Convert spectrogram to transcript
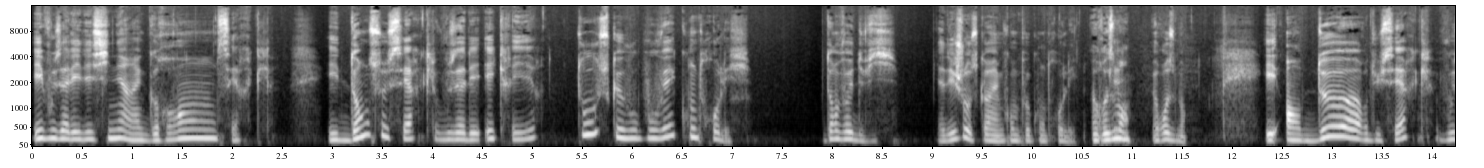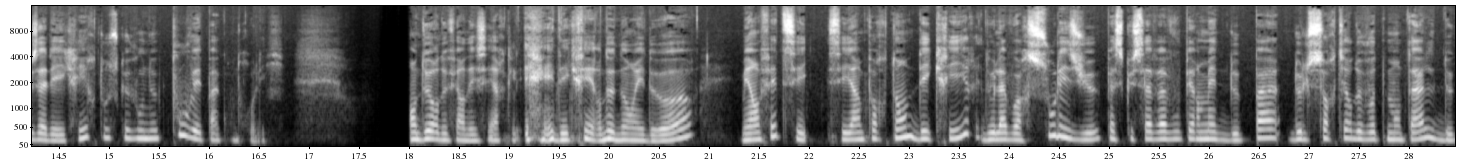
et vous allez dessiner un grand cercle. Et dans ce cercle, vous allez écrire tout ce que vous pouvez contrôler dans votre vie. Il y a des choses quand même qu'on peut contrôler. Heureusement. Heureusement. Et en dehors du cercle, vous allez écrire tout ce que vous ne pouvez pas contrôler. En dehors de faire des cercles et d'écrire dedans et dehors, mais en fait, c'est important d'écrire, de l'avoir sous les yeux, parce que ça va vous permettre de pas de le sortir de votre mental, de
